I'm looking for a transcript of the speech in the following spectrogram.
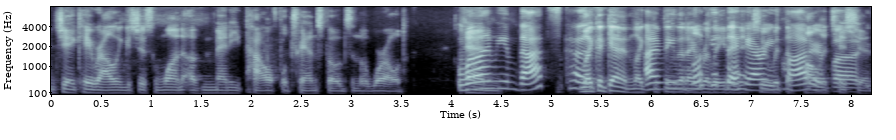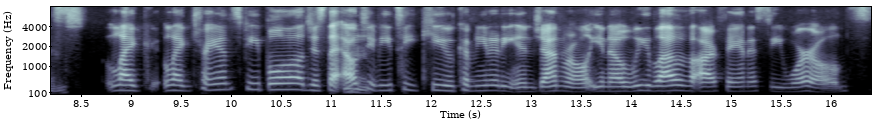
J.K. Rowling is just one of many powerful transphobes in the world. Well, and, I mean, that's because, like, again, like the I thing mean, that I related it to with Potter the politicians. Books like like trans people just the mm-hmm. lgbtq community in general you know we love our fantasy worlds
